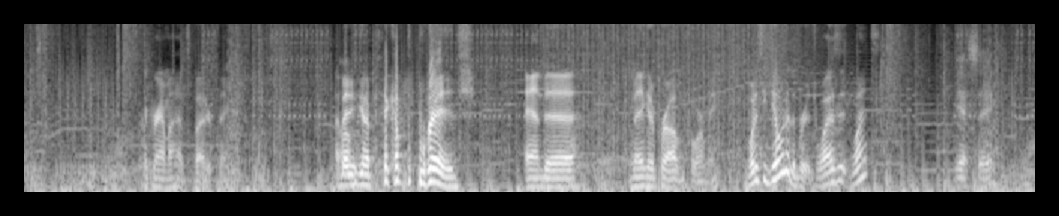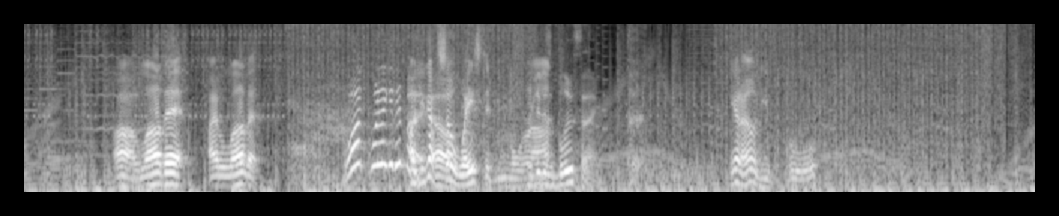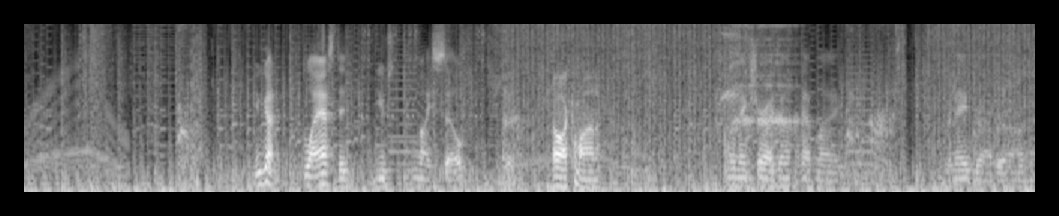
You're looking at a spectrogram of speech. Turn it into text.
My grandma had spider fingers. I bet Oh. he's gonna pick up the bridge and uh, make it a problem for me. What is he doing to the bridge? Why is it what? Yeah, see? Oh, love it. I love it. What? What did I get hit by? Oh, you got so wasted, you moron. He did his blue thing. you got owned, you fool. You got blasted, you myself. Oh, uh, come on. I'm gonna make sure I don't have my grenade dropper on.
